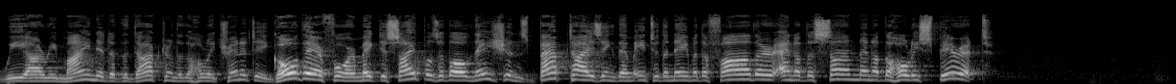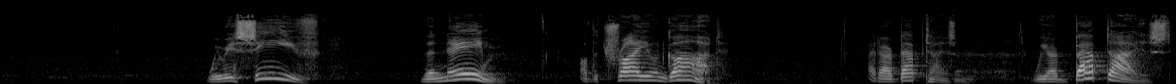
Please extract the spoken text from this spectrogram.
we are reminded of the doctrine of the Holy Trinity. Go therefore and make disciples of all nations, baptizing them into the name of the Father and of the Son and of the Holy Spirit. We receive the name of the triune God at our baptism. We are baptized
